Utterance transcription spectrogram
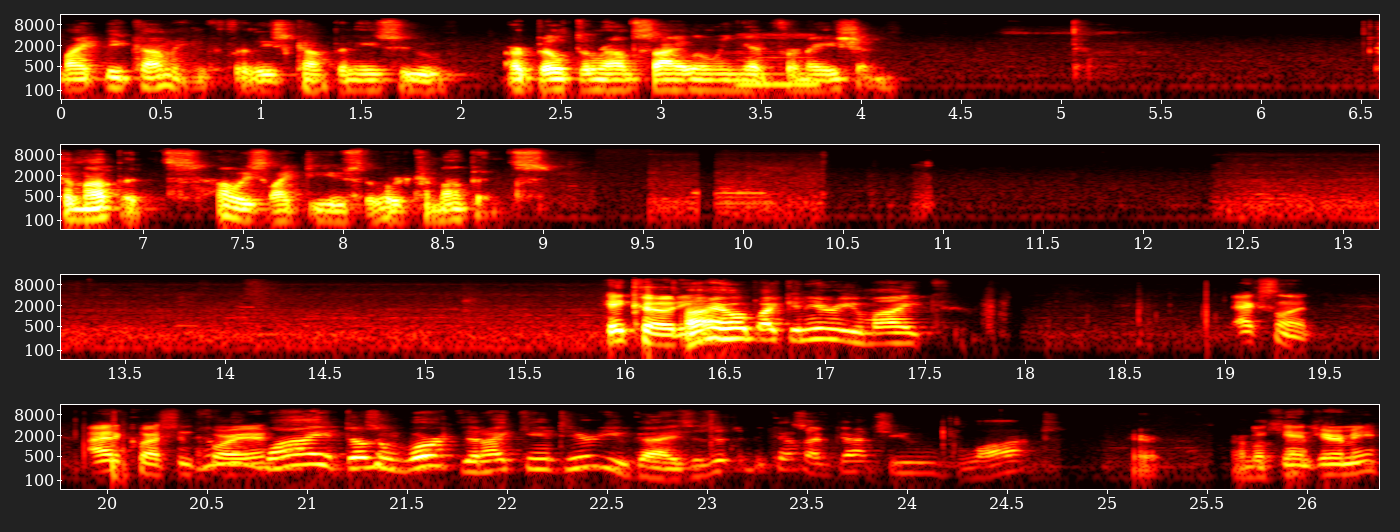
might be coming for these companies who are built around siloing information. Comeuppance. I always like to use the word comeuppance. Hey, Cody. I hope I can hear you, Mike. Excellent. I had a question for you. why it doesn't work that I can't hear you guys. Is it because I've got you blocked? Here. You can't that? hear me?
